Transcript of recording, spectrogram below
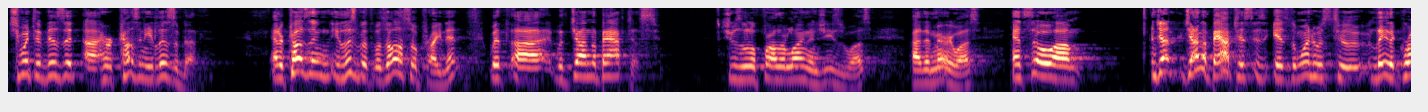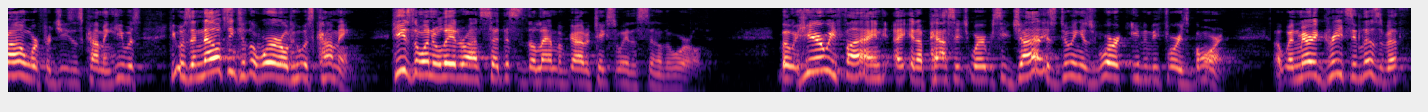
she went to visit uh, her cousin Elizabeth. And her cousin Elizabeth was also pregnant with, uh, with John the Baptist. She was a little farther along than Jesus was, uh, than Mary was. And so, um, John, John, the Baptist is, is the one who was to lay the groundwork for Jesus coming. He was, he was announcing to the world who was coming. He's the one who later on said, this is the Lamb of God who takes away the sin of the world. But here we find in a passage where we see John is doing his work even before he's born. Uh, when Mary greets Elizabeth,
